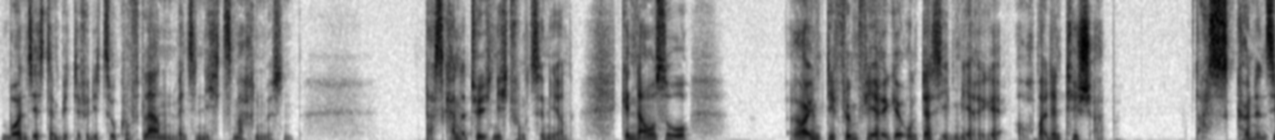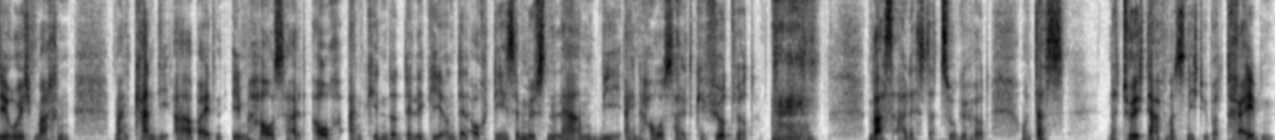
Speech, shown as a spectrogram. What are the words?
wollen sie es denn bitte für die Zukunft lernen, wenn sie nichts machen müssen? Das kann natürlich nicht funktionieren. Genauso räumt die Fünfjährige und der Siebenjährige auch mal den Tisch ab. Das können Sie ruhig machen. Man kann die Arbeiten im Haushalt auch an Kinder delegieren, denn auch diese müssen lernen, wie ein Haushalt geführt wird, was alles dazugehört. Und das natürlich darf man es nicht übertreiben,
